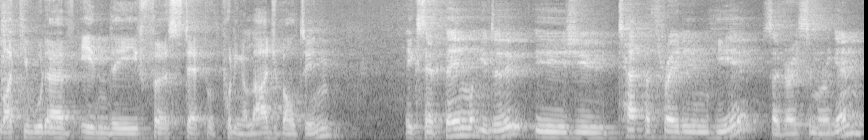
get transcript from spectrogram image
like you would have in the first step of putting a large bolt in, except then what you do is you tap a thread in here, so very similar again,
